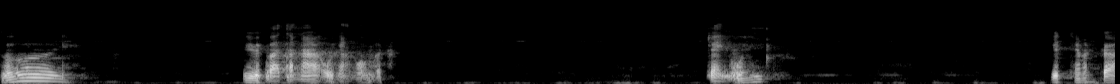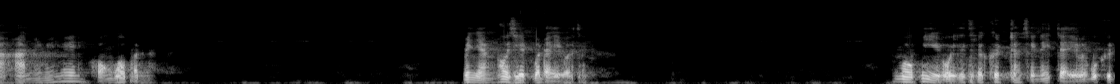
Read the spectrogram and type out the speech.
เฮ้ยมีไปปรารถนาโอ้ยังว่าพันน่ะใจวันนี้เฮ็ดให้ มันกล้าหาญอย่างนี้ของบ่ปานนั้นแม่นหยังเฮาสิเฮ็ดบ่ได้ว่าซั่นบ่มีบ่จะเที่ยวคิดจังซี่ในใจว่าบ่คิด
